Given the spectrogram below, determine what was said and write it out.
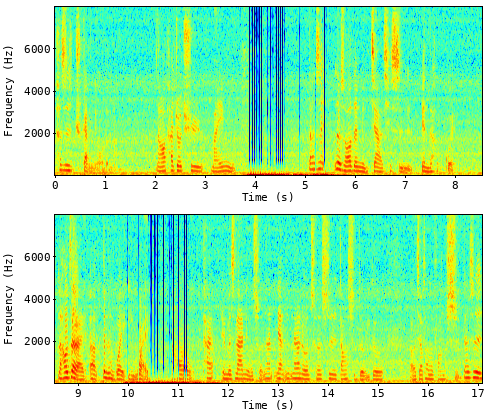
他是去赶牛的嘛。然后他就去买米，但是那时候的米价其实变得很贵，然后再来呃变得很贵以外，然后他原本是拉牛车，那那拉牛车是当时的一个呃交通的方式，但是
